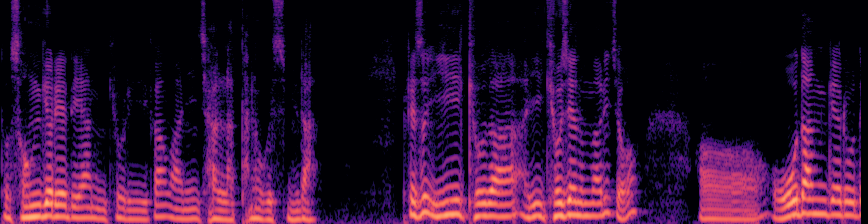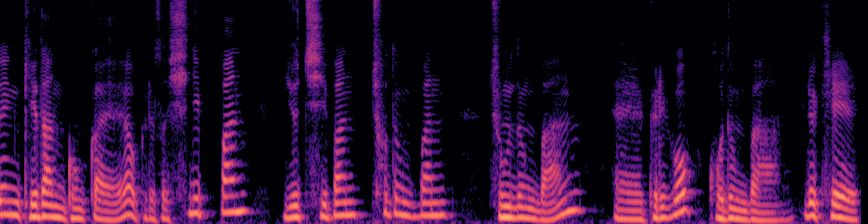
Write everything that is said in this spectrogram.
또 성결에 대한 교리가 많이 잘 나타나고 있습니다. 그래서 이 교다, 이 교재는 말이죠. 어, 5단계로 된 계단 공과예요. 그래서 신입반, 유치반, 초등반, 중등반, 에, 그리고 고등반 이렇게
